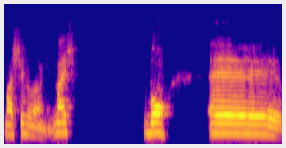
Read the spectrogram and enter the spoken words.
Machine Learning. Mas, bom, é,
